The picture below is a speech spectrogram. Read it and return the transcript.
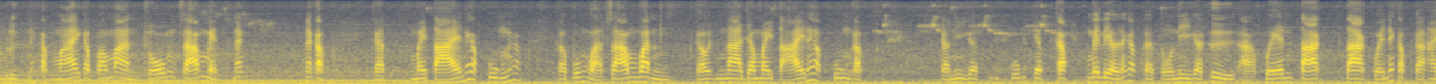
ำลึกนะครับไม้ก็ประมาณสองสามเมตรนะนะครับก็ไม่ตายนะครับกุ้งนะครับ กับผมว่าสามวันก็น่าจะไม่ตายนะครับกุ้งกับกันนี่ก็ผมเก็บกลับไม่เร็วนะครับกับตัวนี้ก็คืออ่าเควนตากตากไว้นะครับกับให้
